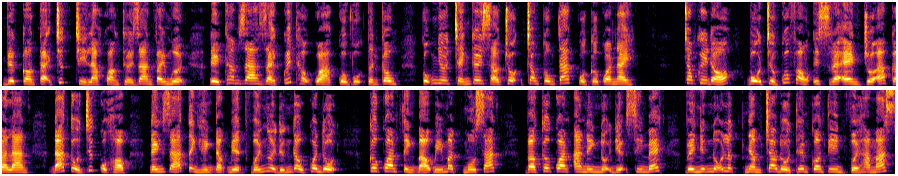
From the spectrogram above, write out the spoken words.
việc còn tại chức chỉ là khoảng thời gian vay mượn để tham gia giải quyết hậu quả của vụ tấn công cũng như tránh gây xáo trộn trong công tác của cơ quan này. Trong khi đó, Bộ trưởng Quốc phòng Israel Joab Galan đã tổ chức cuộc họp đánh giá tình hình đặc biệt với người đứng đầu quân đội, cơ quan tình báo bí mật Mossad và cơ quan an ninh nội địa Sinbet về những nỗ lực nhằm trao đổi thêm con tin với Hamas.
